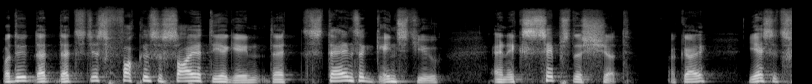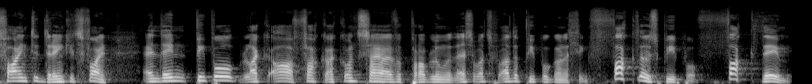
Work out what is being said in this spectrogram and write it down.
But dude, that that's just fucking society again that stands against you and accepts this shit. Okay? Yes, it's fine to drink, it's fine. And then people like, oh fuck, I can't say I have a problem with this. What's other people gonna think? Fuck those people. Fuck them.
